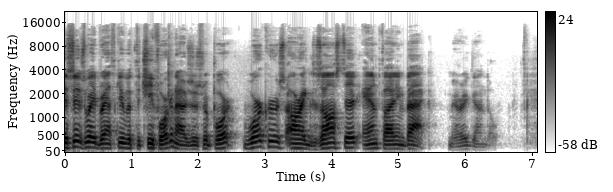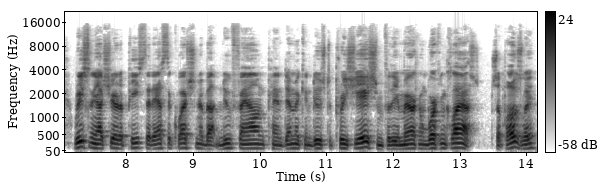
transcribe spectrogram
This is Wade Rathke with the Chief Organizers Report. Workers are exhausted and fighting back. Mary Gundel. Recently, I shared a piece that asked the question about newfound pandemic induced appreciation for the American working class. Supposedly,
